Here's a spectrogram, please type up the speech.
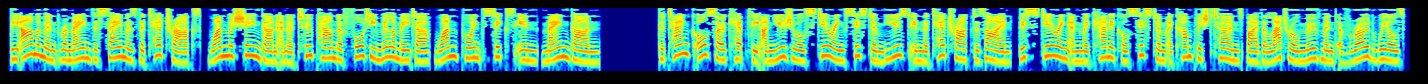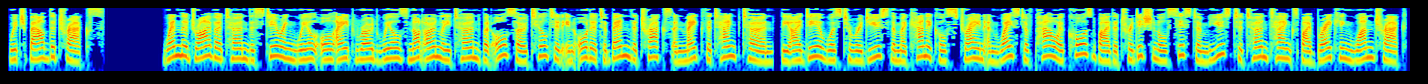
The armament remained the same as the Tetrarchs, one machine gun and a 2-pounder 40 mm 1.6 in main gun. The tank also kept the unusual steering system used in the Tetrarch design. This steering and mechanical system accomplished turns by the lateral movement of road wheels, which bowed the tracks. When the driver turned the steering wheel all eight road wheels not only turned but also tilted in order to bend the tracks and make the tank turn. The idea was to reduce the mechanical strain and waste of power caused by the traditional system used to turn tanks by braking one track.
